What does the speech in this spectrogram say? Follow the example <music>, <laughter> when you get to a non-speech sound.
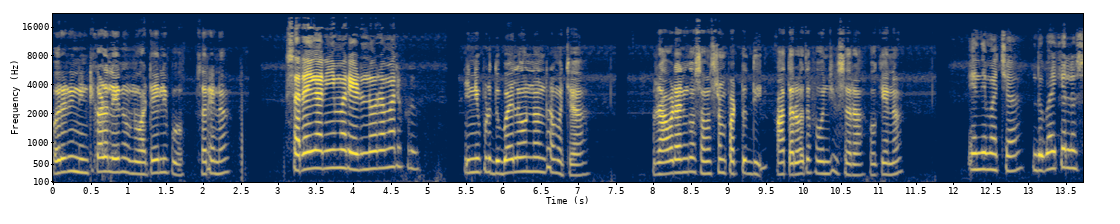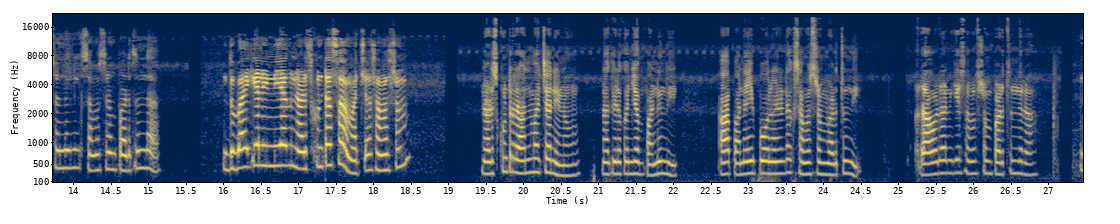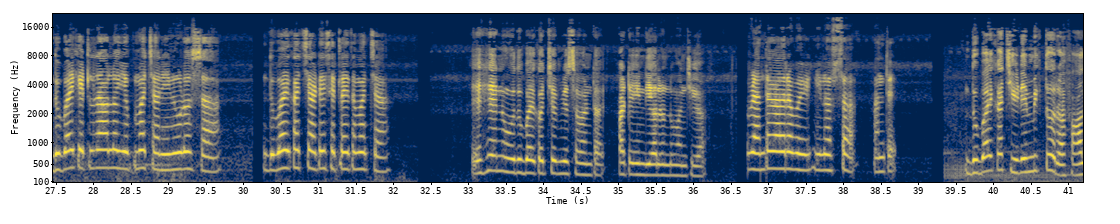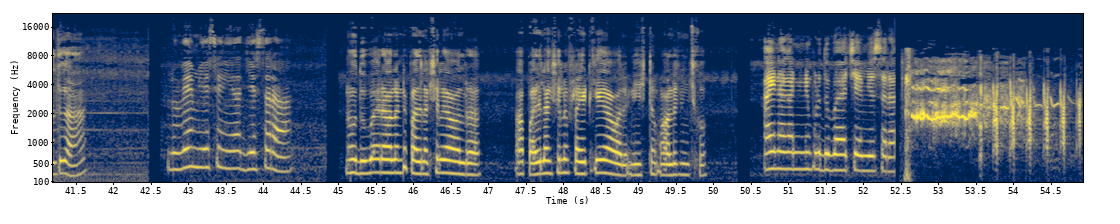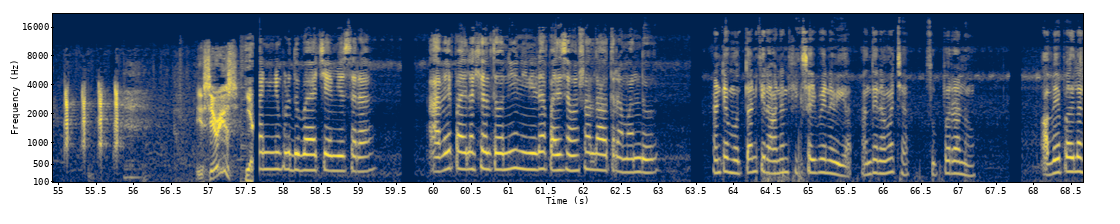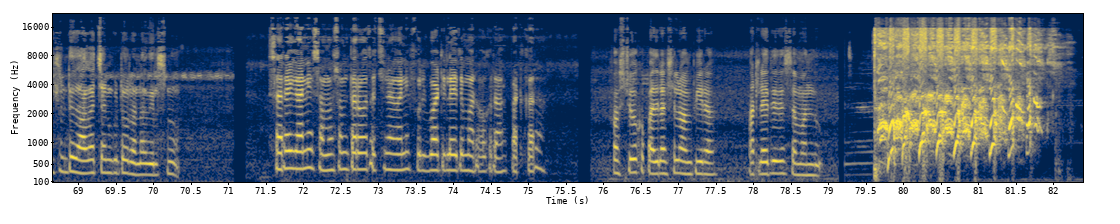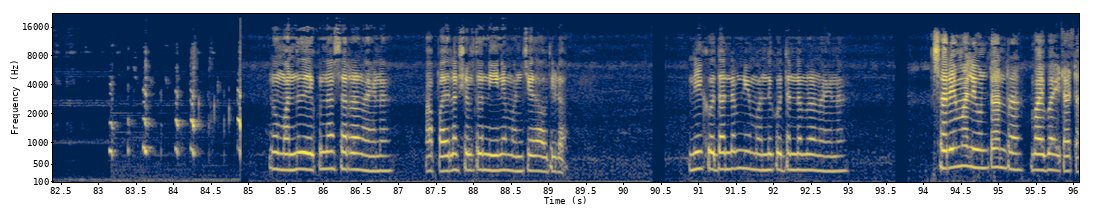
ఒరే నేను ఇంటికాడ లేను నువ్వు అటే వెళ్ళిపో సరేనా? సరే కానీ మరి ఏడున్నోరా మరి ఇప్పుడు? నేను ఇప్పుడు దుబాయ్లో ఉన్నాను రా మచ్చా. రావడానికి ఒక సంవత్సరం పట్టుద్ది ఆ తర్వాత ఫోన్ చేస్తారా ఓకేనా? ఏంది మచ్చా దుబాయ్కి వెళ్ళి వస్తుంది నీకు సంవత్సరం పడుతుందా? దుబాయ్కి వెళ్ళి ఇండియాకు నడుచుకుంటూ మచ్చా సంవత్సరం? నడుచుకుంటూ రాను మచ్చా నేను నాకు ఇక్కడ కొంచెం పని ఉంది ఆ పని అయిపోవాలంటే నాకు సంవత్సరం పడుతుంది. రావడానికి సంవత్సరం పడుతుందిరా. దుబాయ్కి ఎట్లా రావాలో చెప్పు మచ్చా నేను కూడా వస్తా. దుబాయ్కి వచ్చి అటే సెటిల్ అవుతా మచ్చా. ఏహే నువ్వు దుబాయ్కి వచ్చి ఏం చేస్తావంట? అటే ఇండియాలో ఉండు మంచిగా. ఇప్పుడు అంత కాదురా పోయి నేను వస్తా అంతే. దుబాయ్కి వచ్చి ఈడేం బిక్తావురా ఫాల్తుగా? నువ్వేం చేస్తే చేస్తారా? నువ్వు దుబాయ్ రావాలంటే పది లక్షలు కావాలిరా. ఆ పది లక్షలు ఫ్లైట్కే కావాలి నీ ఇష్టం ఆలోచించుకో. అయినా కానీ ఇప్పుడు దుబాయ్ వచ్చి ఏం చేస్తారా? <laughs> You serious? నేను ఇప్పుడు దుబాయ్ వచ్చి ఏం చేస్తారా? అవే పది లక్షలతోని నేను ఈడ పది సంవత్సరాలు తాగుతారా మందు? అంటే మొత్తానికి రానని ఫిక్స్ అయిపోయినవి ఇక. అంతేనా మచ్చా? సూపర్ రా నువ్వు అవే పది లక్షలు ఉంటే తాగొచ్చు అనుకుంటావురా నాకు తెలుసు నువ్వు సరే కానీ సంవత్సరం తర్వాత వచ్చినా కానీ ఫుల్ బాటిల్ అయితే మరొకరా పట్టుకరా. ఫస్ట్ ఒక పది లక్షలు పంపిరా. అట్లయితే తెస్తా మందు. నువ్వు మందు లేకున్నా సరే నాయన. ఆ పది లక్షలతో నేనే మంచిగా అవుతుడా? నీకు దండం నీ మందుకు దండం రా నాయన. సరే మళ్ళీ ఉంటాను రా. Bye bye tata.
